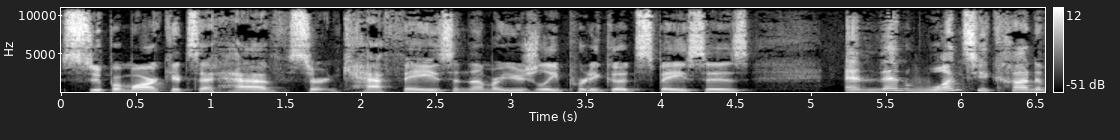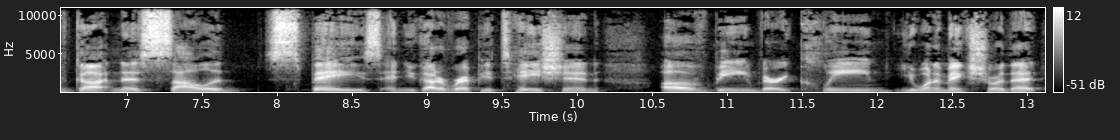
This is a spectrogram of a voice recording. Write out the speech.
supermarkets that have certain cafes in them are usually pretty good spaces. And then once you kind of gotten a solid space and you got a reputation of being very clean, you want to make sure that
